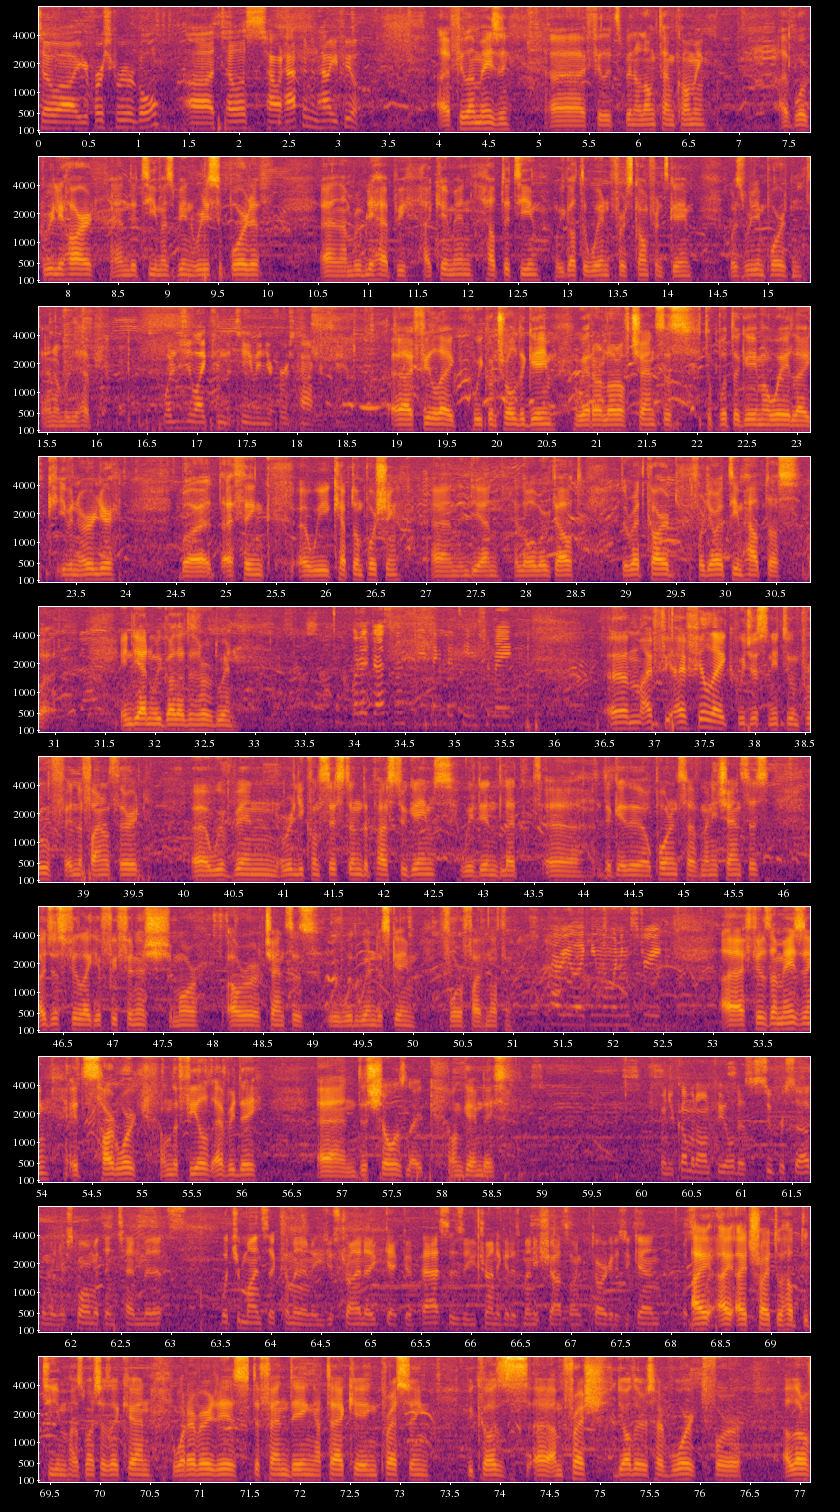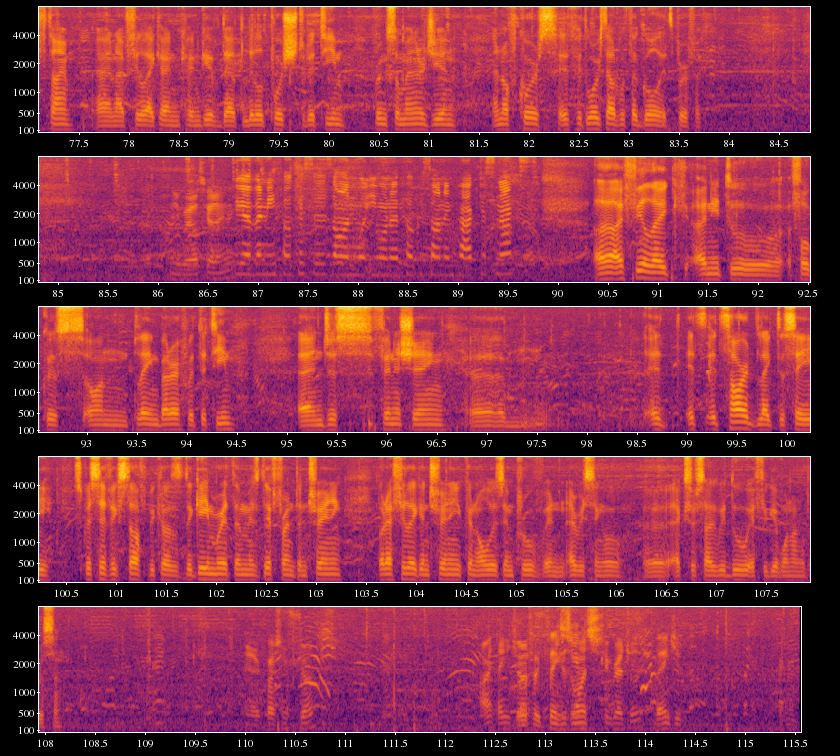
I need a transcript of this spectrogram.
So uh, your first career goal. Uh, tell us how it happened and how you feel. I feel amazing. Uh, I feel it's been a long time coming. I've worked really hard, and the team has been really supportive. And I'm really happy. I came in, helped the team. We got the win. First conference game it was really important, and I'm really happy. What did you like from the team in your first conference game? Uh, I feel like we controlled the game. We had a lot of chances to put the game away, like even earlier. But I think uh, we kept on pushing, and in the end, it all worked out. The red card for the other team helped us, but in the end, we got a deserved win. What adjustments do you think the team should make? Um, I, feel, I feel like we just need to improve in the final third. Uh, we've been really consistent the past two games. We didn't let uh, the, the, opponents have many chances. I just feel like if we finish more our chances, we would win this game four or five nothing. How are you liking the winning streak? Uh, it feels amazing. It's hard work on the field every day, and this shows like on game days. When you're coming on field as a super sub, and when you're scoring within 10 minutes, what's your mindset coming in? Are you just trying to get good passes? Are you trying to get as many shots on target as you can? I, I, I, try to help the team as much as I can, whatever it is, defending, attacking, pressing, because uh, I'm fresh. The others have worked for a lot of time, and I feel like I can give that little push to the team, bring some energy in, and of course, if it works out with a goal, it's perfect. Anybody else got anything? Do you have any focuses on what you want to focus on in practice next? Uh, I feel like I need to focus on playing better with the team and just finishing. Um, it, it's it's hard like to say specific stuff because the game rhythm is different than training. But I feel like in training you can always improve in every single uh, exercise we do if you give 100%. Any questions for Joe? All right, thank you, Joe. Perfect. Thank, thank you so much. Congratulations. Thank you.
